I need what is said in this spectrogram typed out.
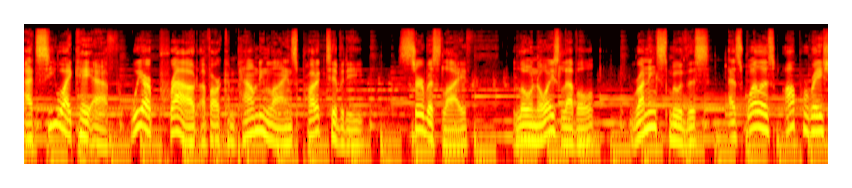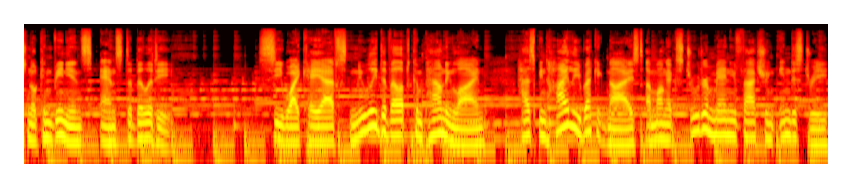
At CYKF, we are proud of our compounding line's productivity service life, low noise level, running smoothness, as well as operational convenience and stability. CYKF's newly developed compounding line has been highly recognized among extruder manufacturing industry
